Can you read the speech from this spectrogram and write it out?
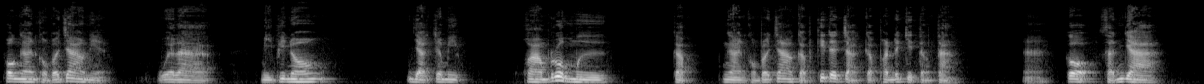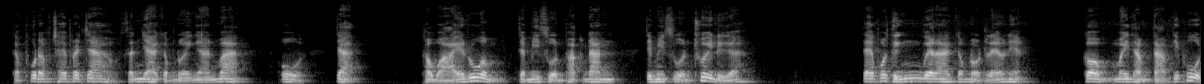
เพราะงานของพระเจ้าเนี่ยเวลามีพี่น้อง อยากจะมีความร่วมมือกับงานของพระเจ้ากับคิดจักรกับพันธกิจต่างๆนะก็สัญญากับผู้รับใช้พระเจ้า สัญญากับหน่วยงานว่า โอ้จะถวายร่วมจะมีส่วนผลักดัน จะมีส่วนช่วยเหลือ แต่พอถึงเวลากำหนดแล้วเนี่ย ก็ไม่ทำตามที่พูด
